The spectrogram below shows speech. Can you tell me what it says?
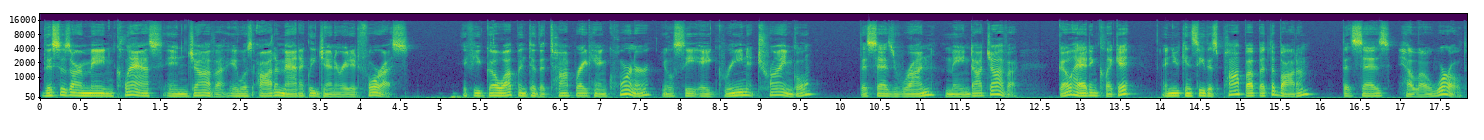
This is our main class in Java. It was automatically generated for us. If you go up into the top right hand corner, you'll see a green triangle that says run main.java. Go ahead and click it, and you can see this pop up at the bottom that says hello world.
